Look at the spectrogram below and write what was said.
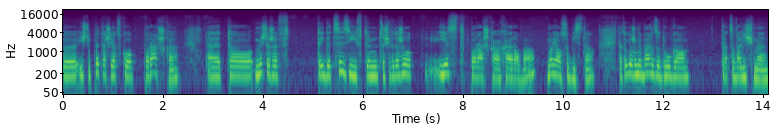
e, jeśli pytasz Jacku o porażkę, e, to myślę, że w tej decyzji, w tym, co się wydarzyło, jest porażka HR-owa, moja osobista, dlatego że my bardzo długo pracowaliśmy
